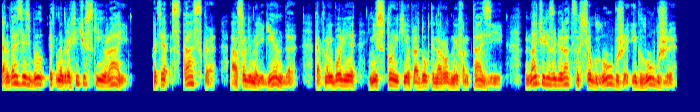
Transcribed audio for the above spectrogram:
Тогда здесь был этнографический рай, хотя сказка, а особенно легенда, как наиболее нестойкие продукты народной фантазии, начали забираться все глубже и глубже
